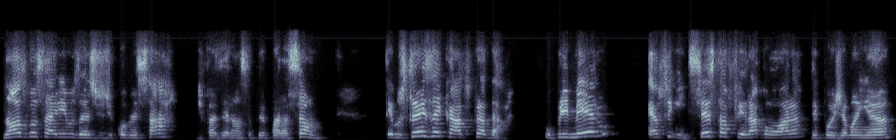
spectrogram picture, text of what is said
Nós gostaríamos, antes de começar, de fazer a nossa preparação, temos três recados para dar. O primeiro é o seguinte: sexta-feira, agora, depois de amanhã,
